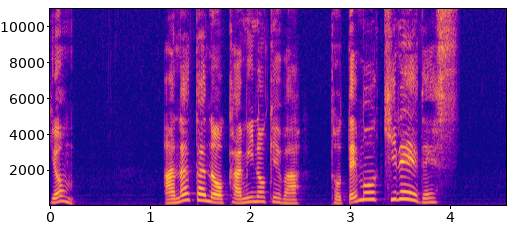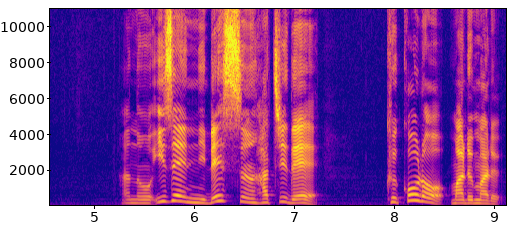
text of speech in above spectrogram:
4あなたの髪の毛はとても綺麗です。あの以前にレッスン8で「くころまる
